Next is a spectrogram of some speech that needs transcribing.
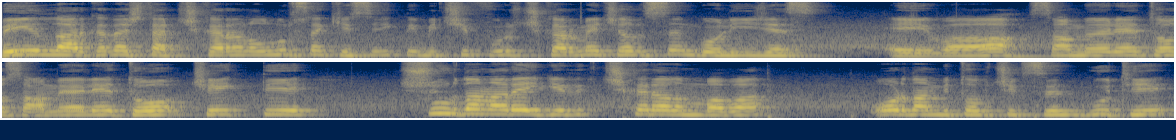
Bale'lı arkadaşlar çıkaran olursa kesinlikle bir çift vuruş çıkarmaya çalışsın. Gol yiyeceğiz. Eyvah. Samuel Eto'o Samuel Eto'o çekti. Şuradan araya girdik. Çıkaralım baba. Oradan bir top çıksın. Guti.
